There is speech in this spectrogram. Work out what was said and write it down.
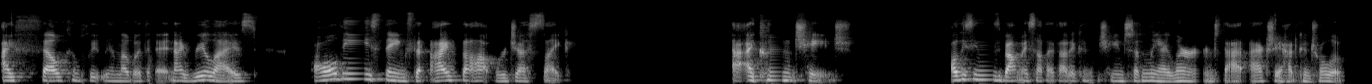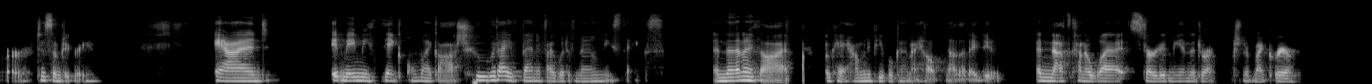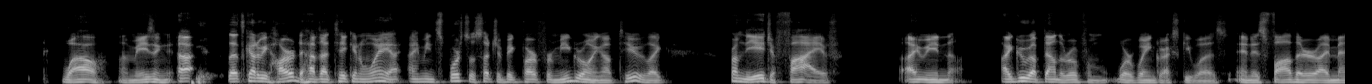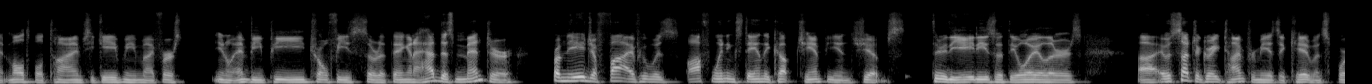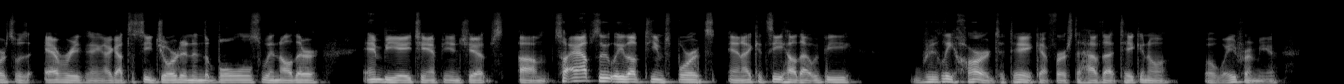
I fell completely in love with it. And I realized all these things that I thought were just like, I couldn't change all these things about myself I thought I couldn't change. Suddenly I learned that I actually had control over to some degree. And it made me think, oh my gosh, who would I have been if I would have known these things? And then I thought, okay, how many people can I help now that I do? And that's kind of what started me in the direction of my career. Wow, amazing. Uh, that's got to be hard to have that taken away. I, I, mean, sports was such a big part for me growing up too. Like from the age of five, I mean, I grew up down the road from where Wayne Gretzky was, and his father I met multiple times. He gave me my first, you know, MVP trophies, sort of thing. And I had this mentor from the age of five who was off winning Stanley Cup championships through the 80s with the Oilers. Uh, it was such a great time for me as a kid when sports was everything. I got to see Jordan and the Bulls win all their NBA championships. Um, so I absolutely love team sports, and I could see how that would be really hard to take at first to have that taken away from you.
